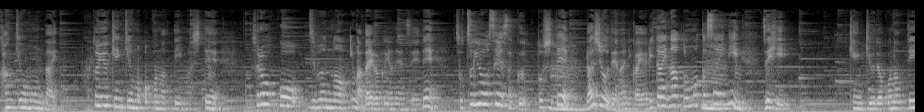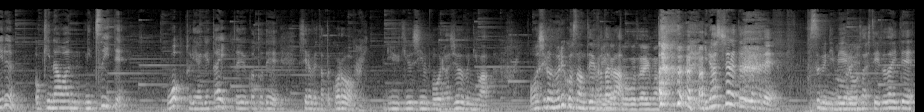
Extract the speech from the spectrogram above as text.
環境問題という研究も行っていまして、それをこう自分の今大学4年生で卒業制作としてうん。ラジオで何かやりたいなと思った際に、うん。ぜひ研究で行っている沖縄についてを取り上げたいということで調べたところ、はい琉球新報ラジオ部には大城典子さんという方がいます。いらっしゃるということですぐにメールをさせていただいて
